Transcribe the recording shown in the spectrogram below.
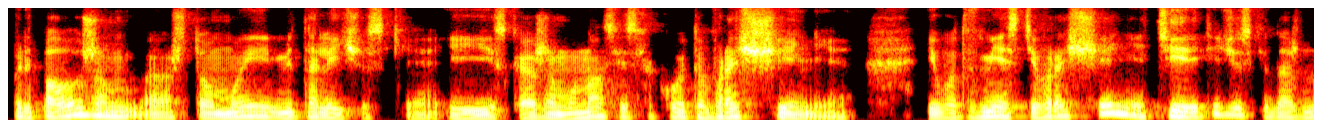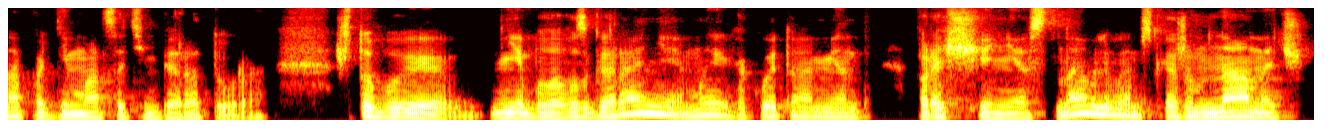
Предположим, э, что мы металлические, и, скажем, у нас есть какое-то вращение. И вот вместе вращения теоретически должна подниматься температура. Чтобы не было возгорания, мы какой-то момент вращение останавливаем, скажем, на ночь,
